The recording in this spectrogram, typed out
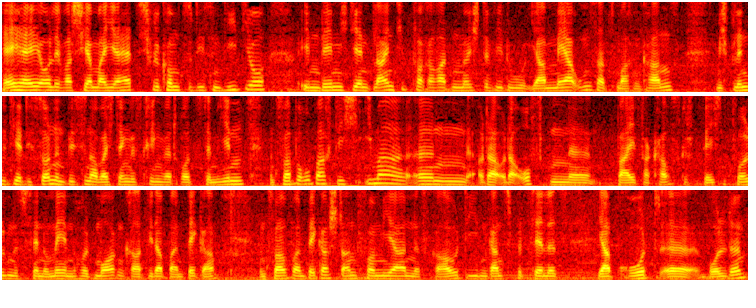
Hey, hey, Oliver Schirmer hier. Herzlich willkommen zu diesem Video, in dem ich dir einen kleinen Tipp verraten möchte, wie du ja mehr Umsatz machen kannst. Mich blendet hier die Sonne ein bisschen, aber ich denke, das kriegen wir trotzdem hin. Und zwar beobachte ich immer äh, oder, oder oft äh, bei Verkaufsgesprächen folgendes Phänomen. Heute Morgen gerade wieder beim Bäcker. Und zwar beim Bäcker stand vor mir eine Frau, die ein ganz spezielles ja, Brot äh, wollte.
